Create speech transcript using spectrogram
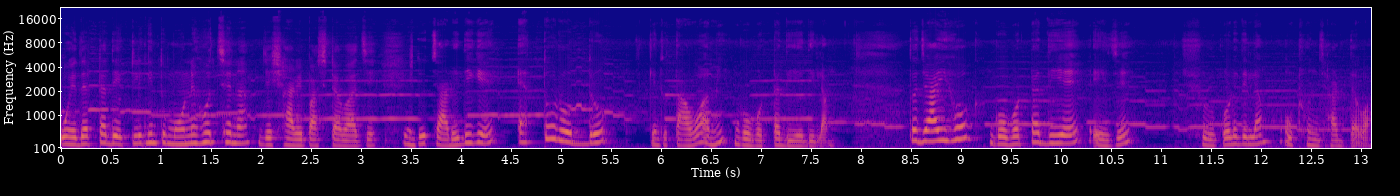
ওয়েদারটা দেখলে কিন্তু মনে হচ্ছে না যে, সাড়ে পাঁচটা বাজে। কিন্তু চারিদিকে এত রৌদ্র, কিন্তু তাও আমি গোবরটা দিয়ে দিলাম। তো যাই হোক, গোবরটা দিয়ে এই যে শুরু করে দিলাম উঠোন ঝাড় দেওয়া।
